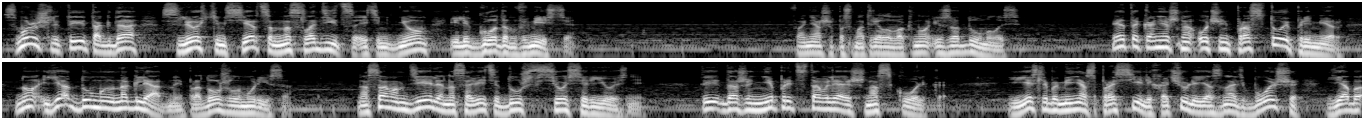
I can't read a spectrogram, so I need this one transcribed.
Сможешь ли ты тогда с легким сердцем насладиться этим днем или годом вместе? Фаняша посмотрела в окно и задумалась. «Это, конечно, очень простой пример, но, я думаю, наглядный», — продолжила Муриса. «На самом деле на Совете душ все серьезней. Ты даже не представляешь, насколько. И если бы меня спросили, хочу ли я знать больше, я бы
